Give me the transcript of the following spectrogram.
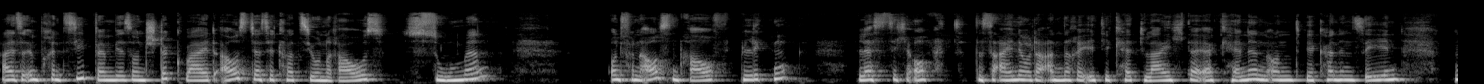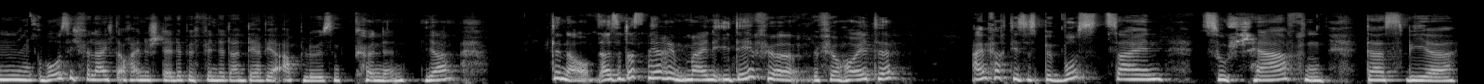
Also im Prinzip, wenn wir so ein Stück weit aus der Situation rauszoomen und von außen drauf blicken, lässt sich oft das eine oder andere Etikett leichter erkennen und wir können sehen, wo sich vielleicht auch eine Stelle befindet, an der wir ablösen können. Ja, genau. Also das wäre meine Idee für, für heute. Einfach dieses Bewusstsein zu schärfen, dass wir,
